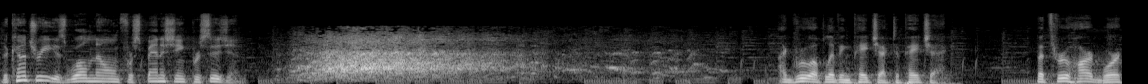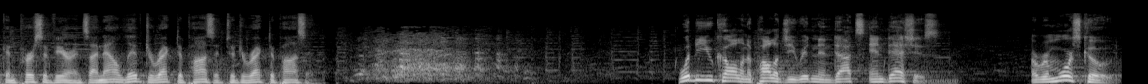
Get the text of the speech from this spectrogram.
the country is well known for Spanish ink precision. I grew up living paycheck to paycheck. But through hard work and perseverance, I now live direct deposit to direct deposit. What do you call an apology written in dots and dashes? A remorse code.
